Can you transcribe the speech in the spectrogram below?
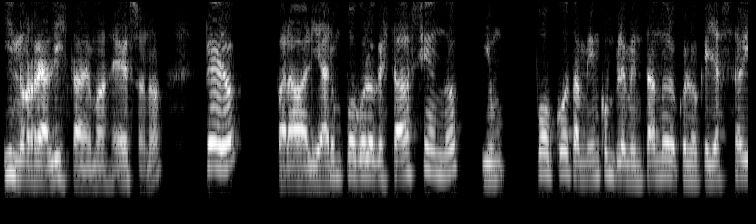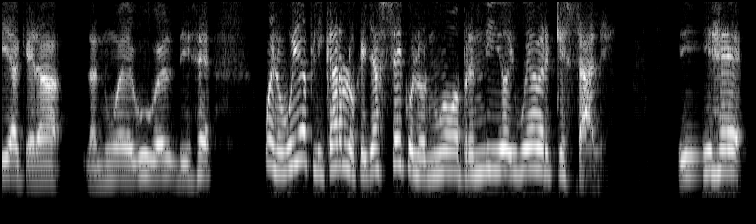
y no realista además de eso, ¿no? Pero para validar un poco lo que estaba haciendo y un poco también complementándolo con lo que ya sabía, que era la nube de Google, dije, bueno, voy a aplicar lo que ya sé con lo nuevo aprendido y voy a ver qué sale. Y dije,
